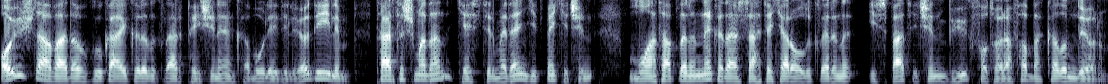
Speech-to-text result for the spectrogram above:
O üç davada hukuka aykırılıklar peşinen kabul ediliyor değilim. Tartışmadan, kestirmeden gitmek için muhatapların ne kadar sahtekar olduklarını ispat için büyük fotoğrafa bakalım diyorum.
